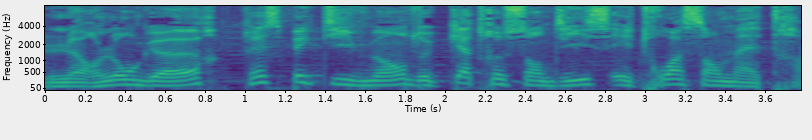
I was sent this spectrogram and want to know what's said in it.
leur longueur, respectivement de 410 et 300 mètres.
